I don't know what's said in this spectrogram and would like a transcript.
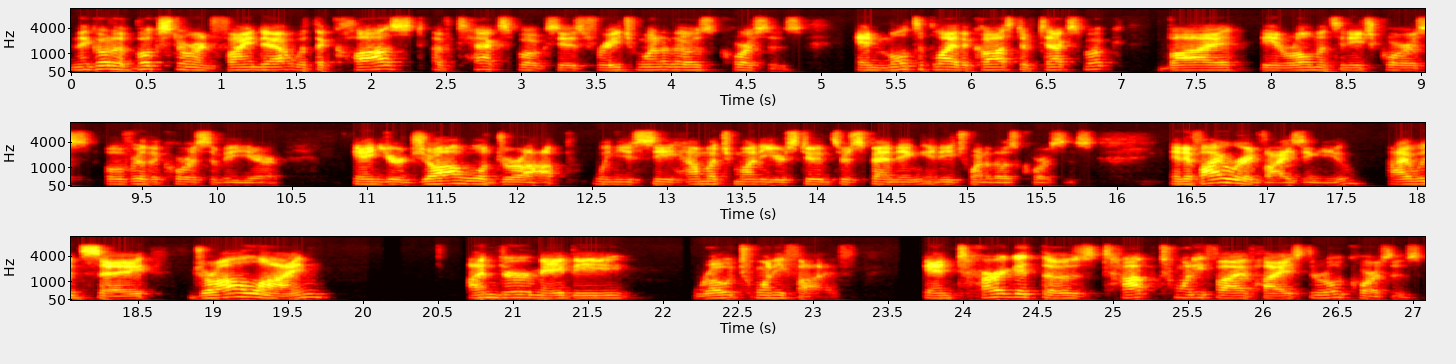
and then go to the bookstore and find out what the cost of textbooks is for each one of those courses and multiply the cost of textbook by the enrollments in each course over the course of a year. And your jaw will drop when you see how much money your students are spending in each one of those courses. And if I were advising you, I would say draw a line under maybe row 25 and target those top 25 highest enrolled courses.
